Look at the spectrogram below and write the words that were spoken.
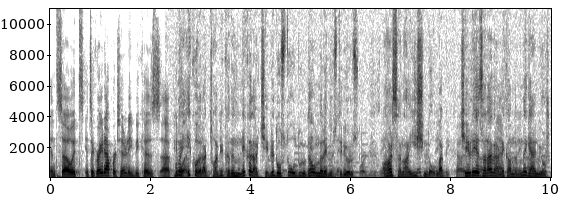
İndustry doesn't mean you have to harm the environment, and so it's it's a great opportunity because uh, people. Buna ek olarak fabrikanın ne kadar çevre dostu olduğunu da onlara gösteriyoruz. Ağır sanayi işinde olmak, çevreye zarar vermek anlamına gelmiyor.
